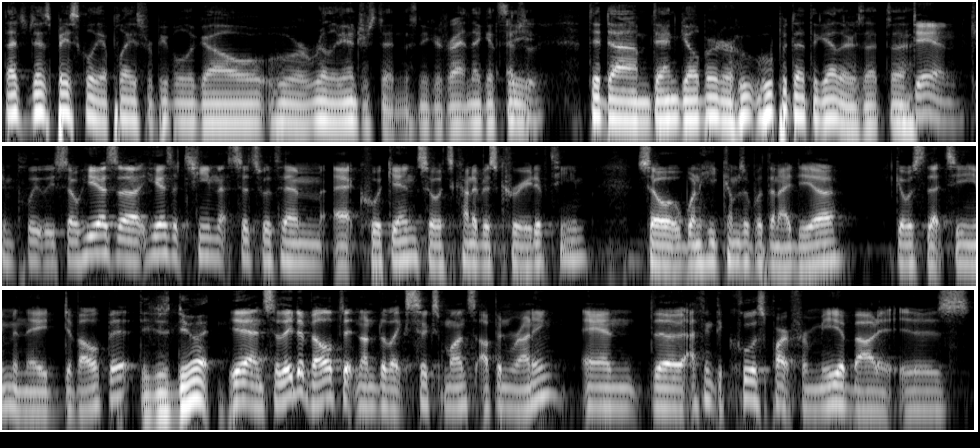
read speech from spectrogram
that's just basically a place for people to go who are really interested in the sneakers, right? And they can see. Absolutely. Did um Dan Gilbert or who who put that together? Is that uh, Dan completely. So he has a he has a team that sits with him at Quicken. So it's kind of his creative team. So when he comes up with an idea, goes to that team and they develop it. they just do it? Yeah, and so they developed it in under like six months, up and running. And the I think the coolest part for me about it is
